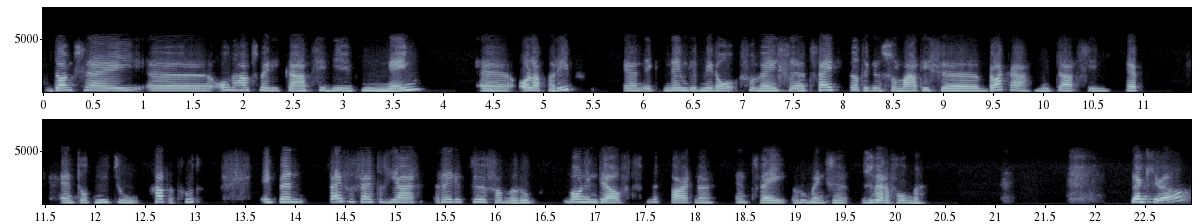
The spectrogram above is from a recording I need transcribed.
Dankzij uh, onderhoudsmedicatie die ik nu neem, olaparib. En ik neem dit middel vanwege het feit dat ik een somatische BRCA-mutatie heb. En tot nu toe gaat het goed. Ik ben 55 jaar, redacteur van beroep, woon in Delft met partner en twee Roemeense zwerfhonden. Dankjewel.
